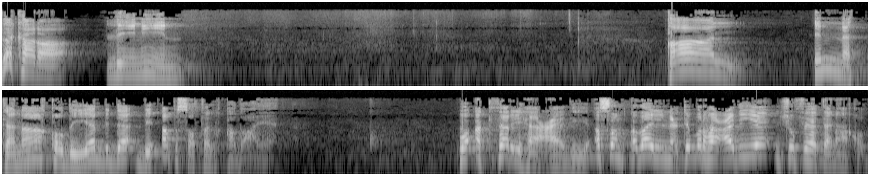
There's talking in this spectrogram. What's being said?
ذكر لينين قال إن التناقض يبدأ بأبسط القضايا وأكثرها عادية. أصلا القضايا اللي نعتبرها عادية نشوف فيها تناقض.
